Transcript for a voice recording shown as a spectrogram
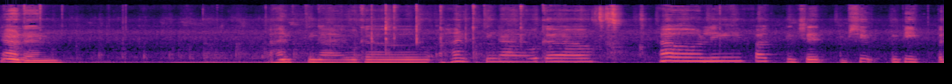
Now then. A hunting I will go, a hunting I will go. Holy fucking shit, I'm shooting people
